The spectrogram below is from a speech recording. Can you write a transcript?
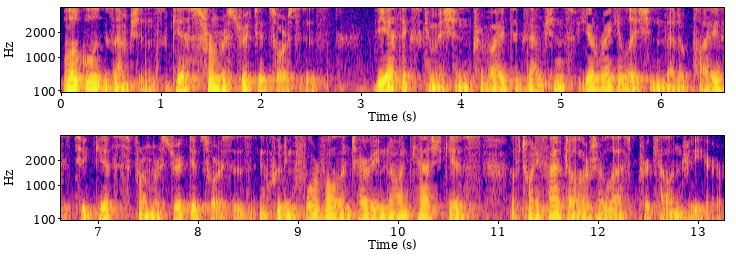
Local exemptions, gifts from restricted sources. The Ethics Commission provides exemptions via regulation that applies to gifts from restricted sources, including for voluntary non-cash gifts of $25 or less per calendar year.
